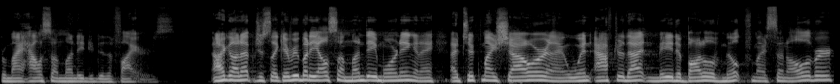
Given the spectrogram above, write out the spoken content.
from my house on Monday due to the fires. I got up just like everybody else on Monday morning and I, I took my shower and I went after that and made a bottle of milk for my son Oliver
